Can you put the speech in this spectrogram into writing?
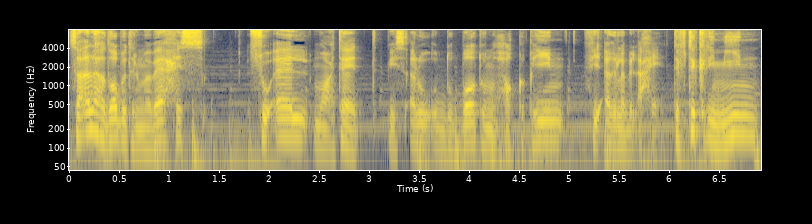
سألها ضابط المباحث سؤال معتاد بيسألوا الضباط والمحققين في أغلب الأحيان. تفتكري مين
